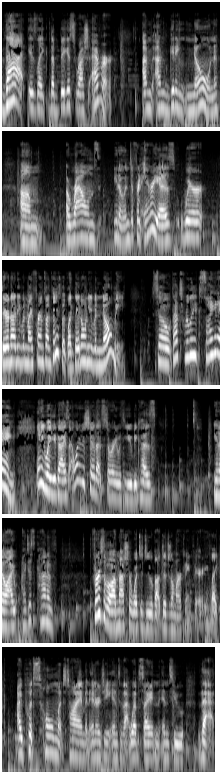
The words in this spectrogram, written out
that is like the biggest rush ever. I'm, I'm getting known um, around, you know, in different areas where they're not even my friends on Facebook. Like they don't even know me. So that's really exciting. Anyway, you guys, I wanted to share that story with you because you know, I, I just kind of, first of all, I'm not sure what to do about Digital Marketing Fairy. Like, I put so much time and energy into that website and into that.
